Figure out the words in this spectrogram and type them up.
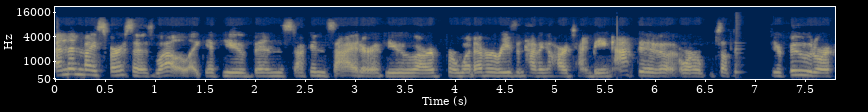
And then vice versa as well. Like if you've been stuck inside or if you are for whatever reason having a hard time being active or something with your food or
